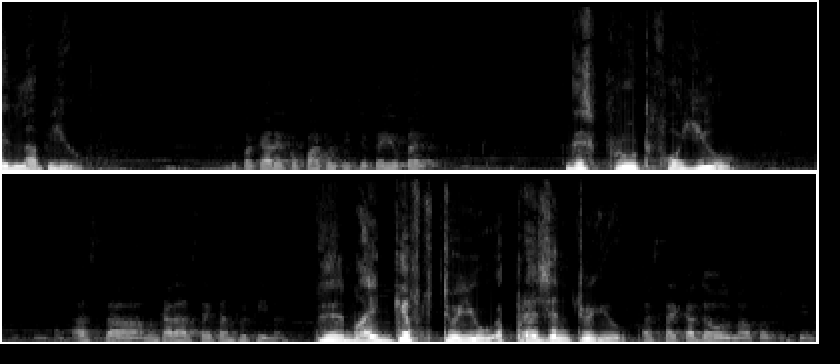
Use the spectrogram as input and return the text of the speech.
I love you. Care copacul zice, te iubesc. This fruit for you. Asta, mâncarea asta e pentru tine. This is my gift to you, a present to you. Asta e cadoul meu pentru tine.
